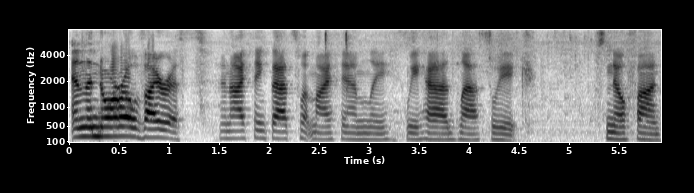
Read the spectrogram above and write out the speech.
and the norovirus. And I think that's what my family we had last week. It's no fun.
